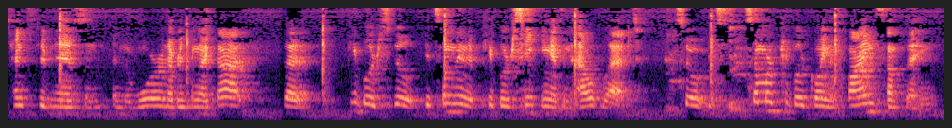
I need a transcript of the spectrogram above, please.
tentativeness and, and the war and everything like that, that people are still it's something that people are seeking as an outlet. So it's somewhere people are going to find something.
